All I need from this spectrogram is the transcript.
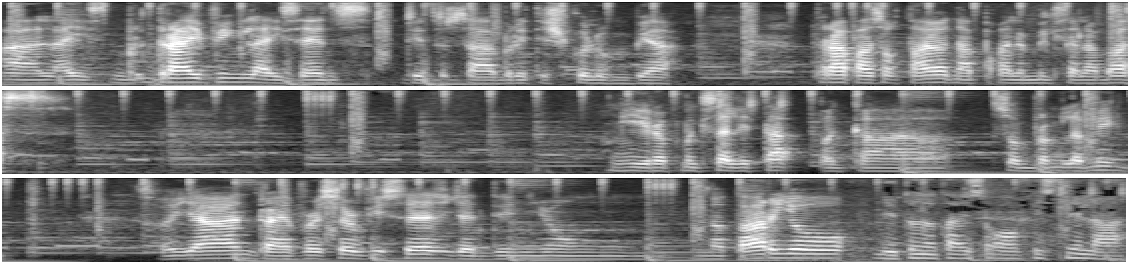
uh, license, driving license dito sa British Columbia. Tara, pasok tayo. Napakalamig sa labas. Ang hirap magsalita pagka sobrang lamig. So yan, driver services, dyan din yung notaryo. Dito na tayo sa office nila.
